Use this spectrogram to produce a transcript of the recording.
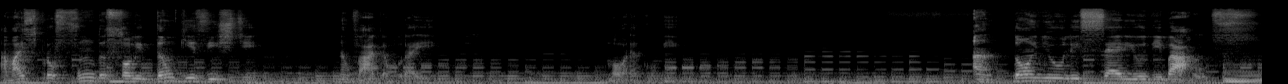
a mais profunda solidão que existe, não vaga por aí. Mora comigo. Antônio Licério de Barros.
